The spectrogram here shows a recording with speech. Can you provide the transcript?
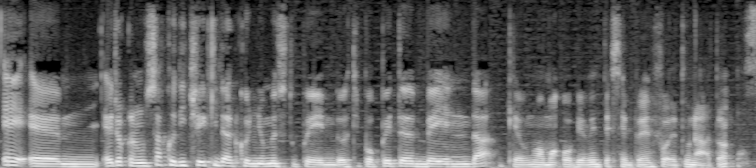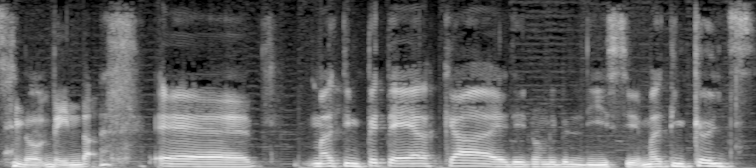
e, ehm, e giocano un sacco di ciechi dal cognome stupendo, tipo Peter Benda, che è un uomo ovviamente sempre infortunato, essendo Benda, eh, Martin Peterka e dei nomi bellissimi, Martin Kreitz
